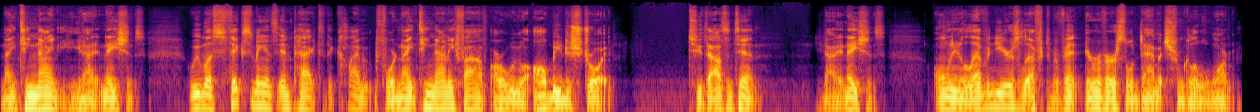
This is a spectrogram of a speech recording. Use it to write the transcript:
1990, United Nations, we must fix man's impact to the climate before 1995 or we will all be destroyed. 2010, United Nations, only 11 years left to prevent irreversible damage from global warming.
